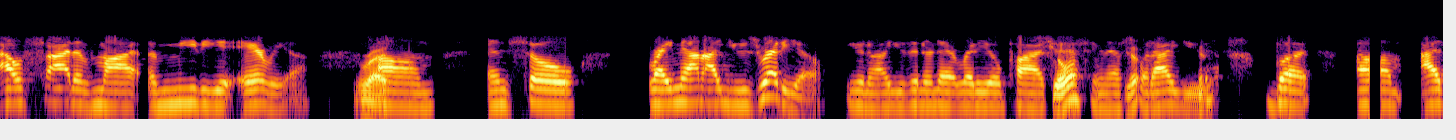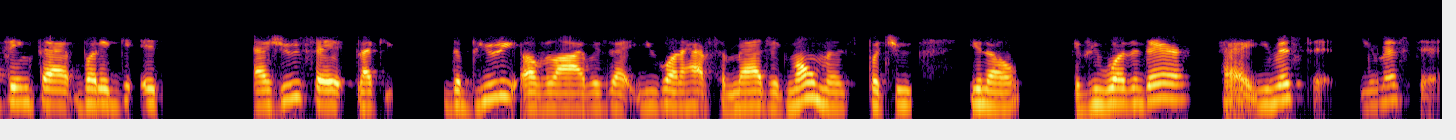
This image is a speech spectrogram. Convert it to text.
outside of my immediate area. Right. Um, and so right now I use radio. You know, I use internet radio podcasting. Sure. That's yep. what I use. Yep. But um, I think that, but it, it, as you say, like the beauty of live is that you're going to have some magic moments, but you, you know, if you wasn't there, hey, you missed it. You missed it.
